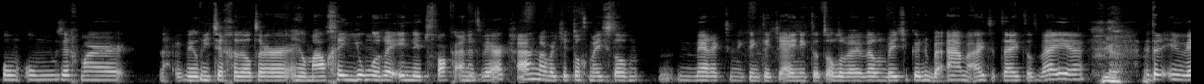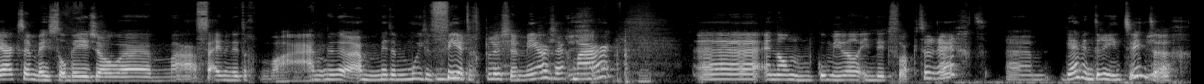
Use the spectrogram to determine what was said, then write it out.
om, om zeg maar... Nou, ik wil niet zeggen dat er helemaal geen jongeren in dit vak aan het werk gaan. Maar wat je toch meestal merkt... En ik denk dat jij en ik dat allebei wel een beetje kunnen beamen uit de tijd dat wij... eh, Ja. erin werkten. Meestal ben je zo eh, maar 35, maar met, eh, met een moeite 40 plus en meer, zeg maar. En dan kom je wel in dit vak terecht. Ehm, jij bent 23.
